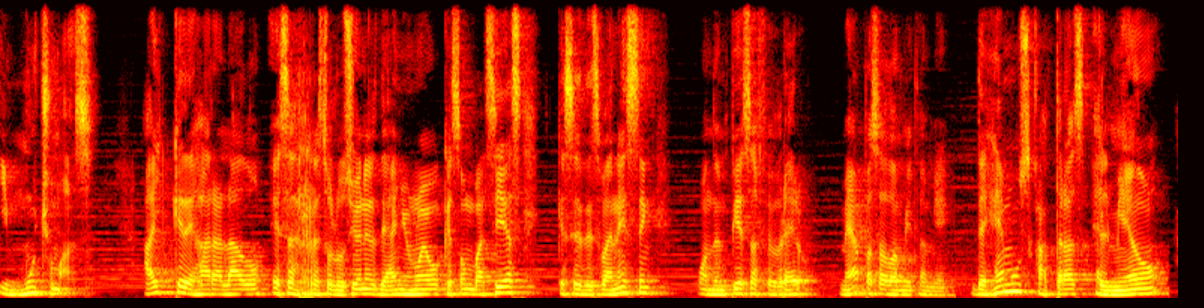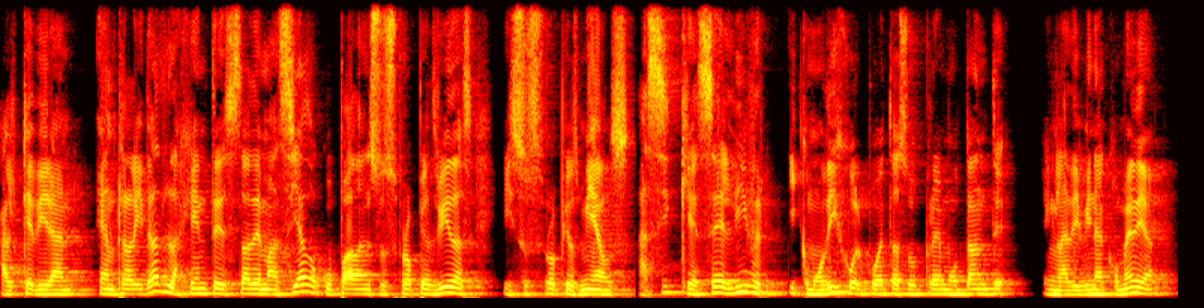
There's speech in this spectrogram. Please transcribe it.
y mucho más. Hay que dejar al lado esas resoluciones de año nuevo que son vacías, que se desvanecen cuando empieza febrero. Me ha pasado a mí también. Dejemos atrás el miedo al que dirán, en realidad la gente está demasiado ocupada en sus propias vidas y sus propios miedos. Así que sé libre. Y como dijo el poeta supremo Dante en la Divina Comedia,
